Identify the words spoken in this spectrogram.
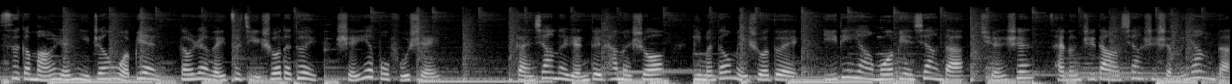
四个盲人你争我辩，都认为自己说的对，谁也不服谁。赶象的人对他们说：“你们都没说对，一定要摸遍象的全身，才能知道象是什么样的。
